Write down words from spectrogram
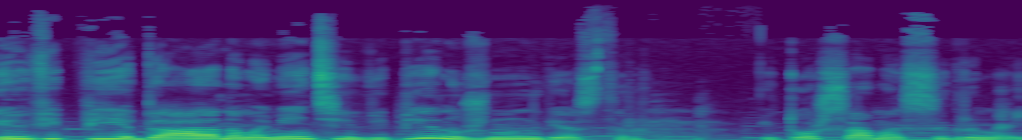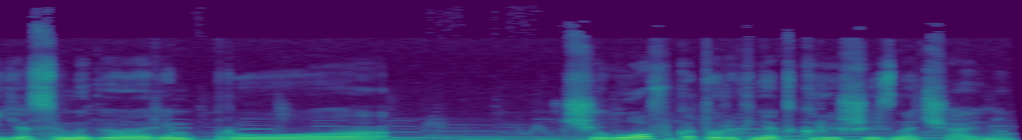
MVP, да, на моменте MVP нужен инвестор. И то же самое с играми, если мы говорим про челов, у которых нет крыши изначально.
